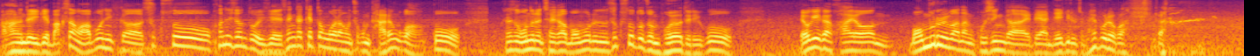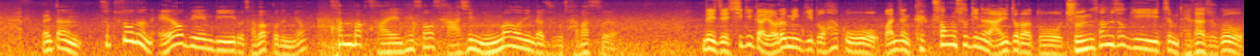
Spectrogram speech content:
아 근데 이게 막상 와보니까 숙소 컨디션도 이게 생각했던 거랑은 조금 다른 것 같고 그래서 오늘은 제가 머무르는 숙소도 좀 보여드리고 여기가 과연 머무를 만한 곳인가에 대한 얘기를 좀 해보려고 합니다. 일단 숙소는 에어비앤비로 잡았거든요. 3박 4일 해서 46만 원인가 주고 잡았어요 근데 이제 시기가 여름이기도 하고 완전 극성수기는 아니더라도 준선수기쯤 돼가지고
